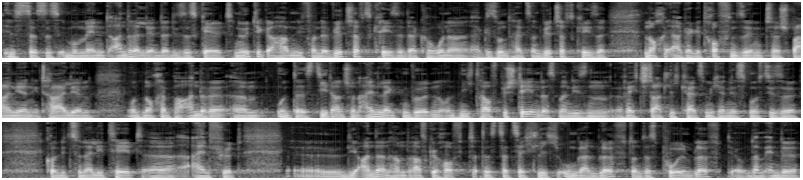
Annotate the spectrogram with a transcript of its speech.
ist, dass es im Moment andere Länder dieses Geld nötiger haben, die von der Wirtschaftskrise, der Corona-Gesundheits- und Wirtschaftskrise noch ärger getroffen sind. Äh, Spanien, Italien und noch ein paar andere. Ähm, und dass die dann schon einlenken würden und nicht darauf bestehen, dass man diesen Rechtsstaatlichkeitsmechanismus, diese Konditionalität äh, einführt. Die anderen haben darauf gehofft, dass tatsächlich Ungarn blöfft und dass Polen blöfft und am Ende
